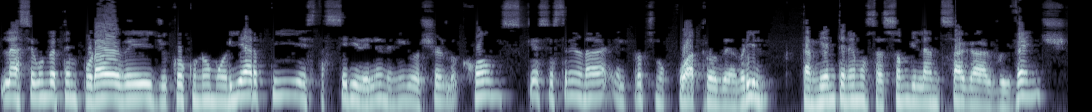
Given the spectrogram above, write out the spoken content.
La segunda temporada de Yukoku no Moriarty, esta serie del enemigo Sherlock Holmes, que se estrenará el próximo 4 de abril. También tenemos a Zombieland Saga Revenge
